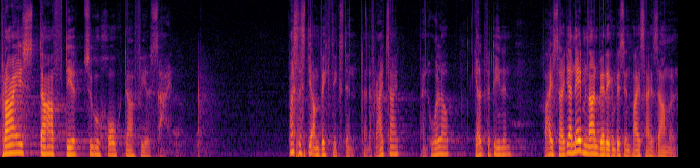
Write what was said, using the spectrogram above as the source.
Preis darf dir zu hoch dafür sein. Was ist dir am wichtigsten? Deine Freizeit, dein Urlaub, Geld verdienen, Weisheit? Ja, nebenan werde ich ein bisschen Weisheit sammeln.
